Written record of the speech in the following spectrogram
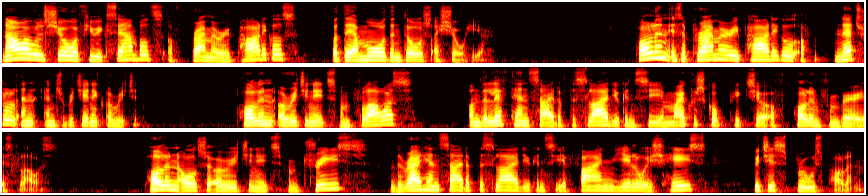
Now I will show a few examples of primary particles, but they are more than those I show here. Pollen is a primary particle of natural and anthropogenic origin. Pollen originates from flowers, on the left-hand side of the slide, you can see a microscope picture of pollen from various flowers. Pollen also originates from trees. On the right-hand side of the slide, you can see a fine yellowish haze, which is spruce pollen.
